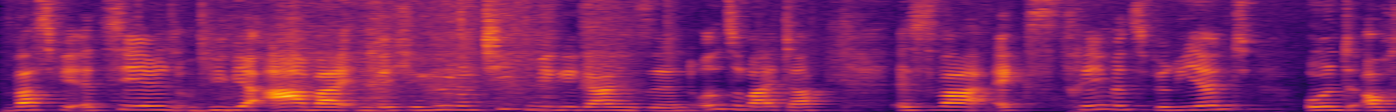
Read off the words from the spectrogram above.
was wir erzählen, wie wir arbeiten, welche Höhen und Tiefen wir gegangen sind und so weiter. Es war extrem inspirierend und auch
